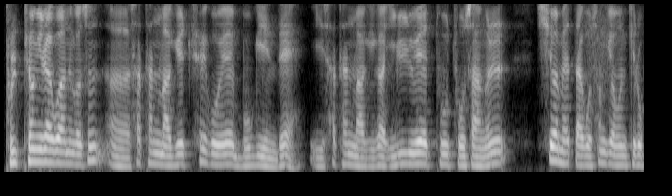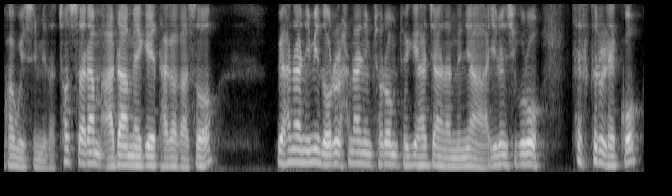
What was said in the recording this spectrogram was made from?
불평이라고 하는 것은 어, 사탄 마귀의 최고의 무기인데 이 사탄 마귀가 인류의 두 조상을 시험했다고 성경은 기록하고 있습니다. 첫사람 아담에게 다가가서 왜 하나님이 너를 하나님처럼 되게 하지 않았느냐 이런 식으로 테스트를 했고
